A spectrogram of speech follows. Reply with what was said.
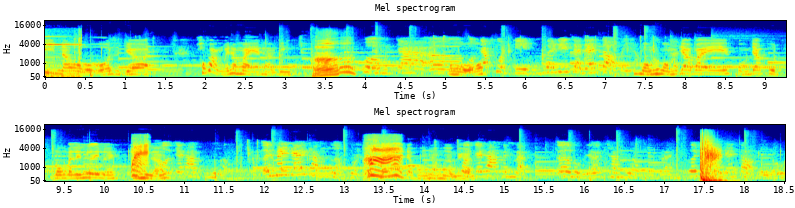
ดินนะโหสุดยอดเขาฝังไว้ทำไมอะถามจริง Huh? ผมจะเออโอ้โห ผมจะขุดดินเพื่อที่จะได้ต่อไปยังผมผมจะไปผมจะขุดลงไปเรื่อยๆเลยเหมืองผมจะทำเหมืองเอ้ยไม่ได้ทำเหมืองผมไม่เดี๋ยวผมทำเหมืองไปผก่อมนจะทำเป็นแบบเออผมจะทำเหมืองเหมือนกันเพื่อที่จะได้ต่อไปโลก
